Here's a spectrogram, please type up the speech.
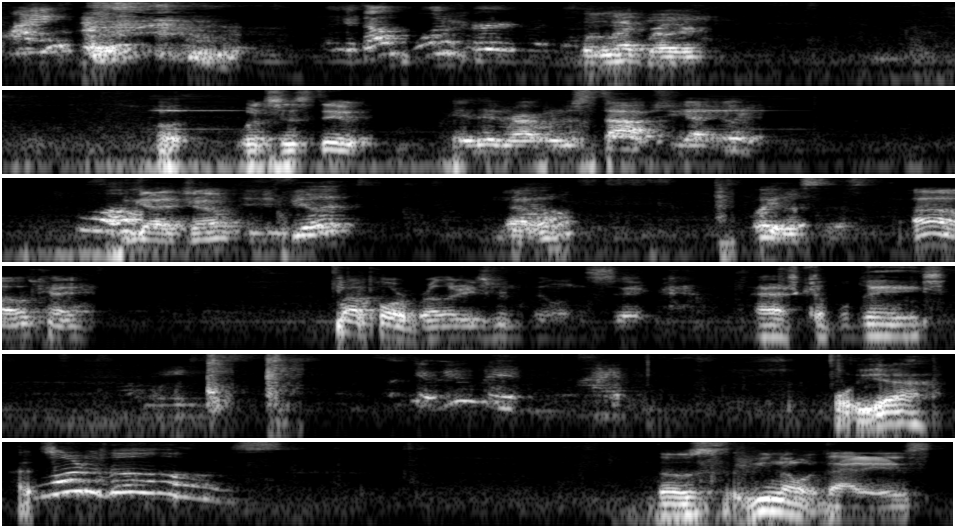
like that would hurt. But What leg, brother? What's this do? And then right when it stops, you got like, Whoa. You gotta jump? did you feel it? No. Wait, listen to this. Oh, okay. My poor brother, he's been feeling sick the past couple days. Okay, wait a minute. Well, yeah, that's What are those? those. You know what that is.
